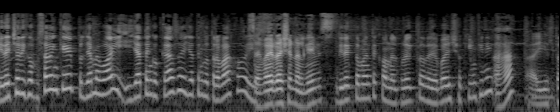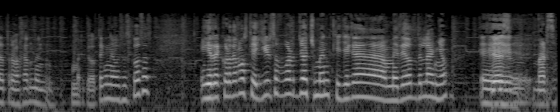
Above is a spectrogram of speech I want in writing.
Y de hecho dijo, pues ¿saben qué? Pues ya me voy y ya tengo casa y ya tengo trabajo. Y Se fue Rational Games. directamente con el proyecto de Bioshock Infinite. Ajá. Ahí está trabajando en mercadotecnia y esas cosas. Y recordemos que Gears of War Judgment, que llega a mediados del año, eh, marzo.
